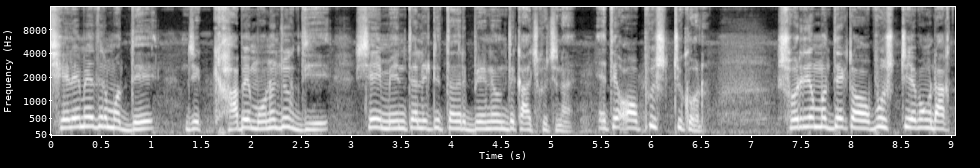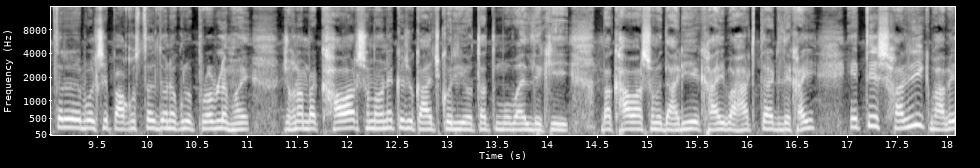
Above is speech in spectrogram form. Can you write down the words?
ছেলে মেয়েদের মধ্যে যে খাবে মনোযোগ দিয়ে, সেই মেন্টালিটি তাদের ব্রেনের মধ্যে কাজ করছে না। এতে অপুষ্টিকর শরীরের মধ্যে একটা অপুষ্টি এবং ডাক্তারের বলছে পাকস্থলীতে অনেকগুলো প্রবলেম হয়। যখন আমরা খাওয়ার সময় অনেক কিছু কাজ করি, অর্থাৎ মোবাইল দেখি বা খাওয়ার সময় দাঁড়িয়ে খাই বা হাঁটতে হাঁটতে খাই এতে শারীরিকভাবে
